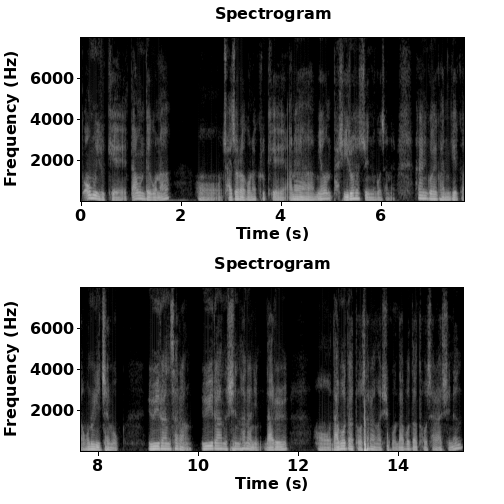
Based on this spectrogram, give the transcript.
너무 이렇게 다운되거나 어, 좌절하거나 그렇게 안 하면 다시 일어설 수 있는 거잖아요. 하나님과의 관계가 오늘 이 제목 유일한 사랑, 유일한 신 하나님, 나를 어, 나보다 더 사랑하시고 나보다 더 잘 아시는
